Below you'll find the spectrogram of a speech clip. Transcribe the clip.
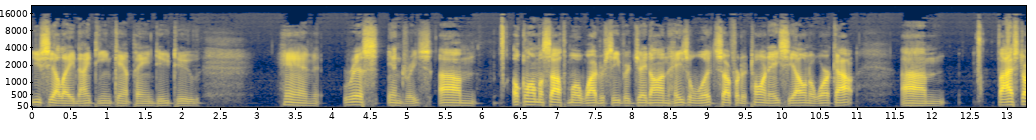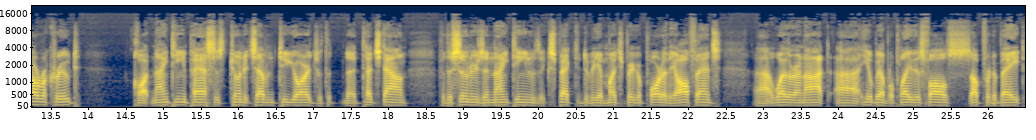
UCLA 19 campaign due to hand wrist injuries. Um, Oklahoma sophomore wide receiver Jadon Haselwood suffered a torn ACL in a workout. Um, Five star recruit, caught 19 passes, 272 yards with a, a touchdown for the Sooners in 19. Was expected to be a much bigger part of the offense. Uh, whether or not uh, he'll be able to play this fall's up for debate.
